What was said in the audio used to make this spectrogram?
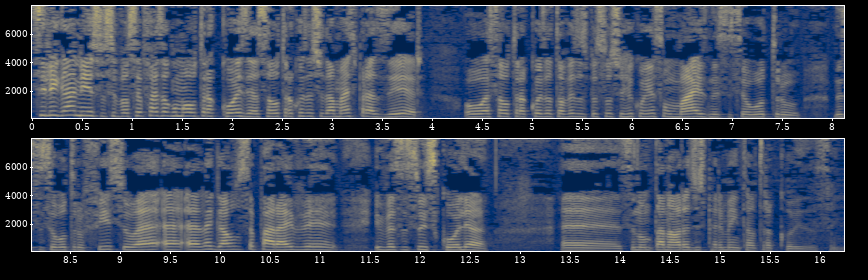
se ligar nisso. Se você faz alguma outra coisa essa outra coisa te dá mais prazer, ou essa outra coisa talvez as pessoas te reconheçam mais nesse seu outro, nesse seu outro ofício, é, é, é legal você parar e ver, e ver se sua escolha, é, se não tá na hora de experimentar outra coisa, assim.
